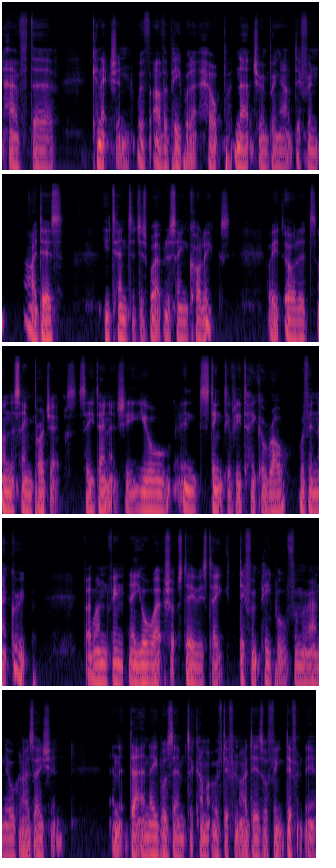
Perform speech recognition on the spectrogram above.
have the connection with other people that help nurture and bring out different ideas you tend to just work with the same colleagues or, on the same projects. So you don't actually, you'll instinctively take a role within that group. But one thing you know, your workshops do is take different people from around the organisation and that enables them to come up with different ideas or think differently.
